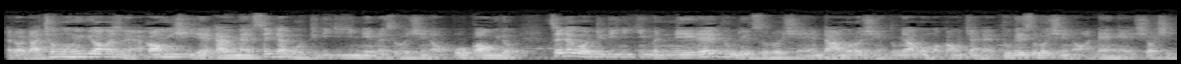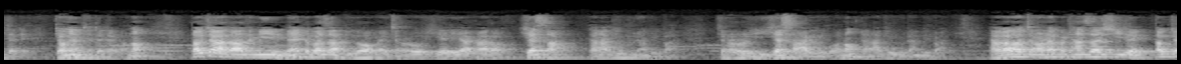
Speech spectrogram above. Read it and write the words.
အဲ့တော့ဒါခြုံငုံပြီးပြောမှဆိုရင်အကောင်းကြီးရှိတယ်ဒါပေမဲ့စိတ်ဓာတ်ကိုတည်တည်ကြီးကြီးနေမယ်ဆိုလို့ရှိရင်တော့ပိုကောင်းပြီးတော့စိတ်ဓာတ်ကိုတည်တည်ကြီးကြီးမနေတဲ့သူတွေဆိုလို့ရှိရင်ဒါမှမဟုတ်လို့ရှိရင်သူများကိုမကောင်းကြံတဲ့သူတွေဆိုလို့ရှိရင်တော့အနေငယ် short ရှိတတ်တယ်ကြောင်းရံဖြစ်တတ်တယ်ပေါ့နော် တောက်ကြသားသမီးတွေနဲ့တပတ်စာပြီးတော့မယ်ကျွန်တော်တို့ရေတရာကတော့ရက်စာဒါနာပြုလူတန်းပေးပါကျွန်တော်တို့ဒီရက်စာတွေပေါ့နော်ဒါနာပြုလူတန်းပေးပါဒါကတော့ကျွန်တော်နဲ့ပဋ္ဌာန်းဆက်ရှိတဲ့တောက်ကြ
